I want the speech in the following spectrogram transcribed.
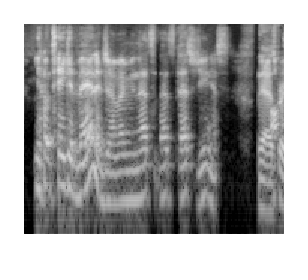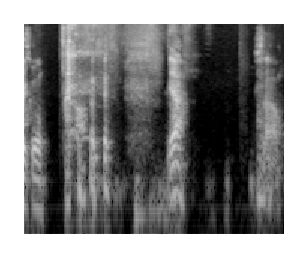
you know take advantage of. I mean that's that's that's genius. Yeah, it's awesome. pretty cool. Awesome. yeah. So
